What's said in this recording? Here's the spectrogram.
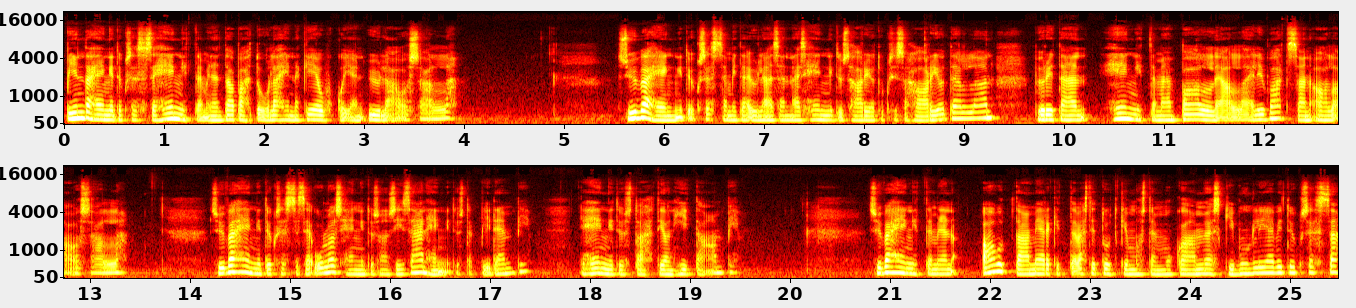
Pintahengityksessä se hengittäminen tapahtuu lähinnä keuhkojen yläosalla. Syvähengityksessä, mitä yleensä näissä hengitysharjoituksissa harjoitellaan, pyritään hengittämään pallealla eli vatsan alaosalla – Syvähengityksessä se uloshengitys on sisäänhengitystä pidempi ja hengitystahti on hitaampi. Syvähengittäminen auttaa merkittävästi tutkimusten mukaan myös kivun lievityksessä,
